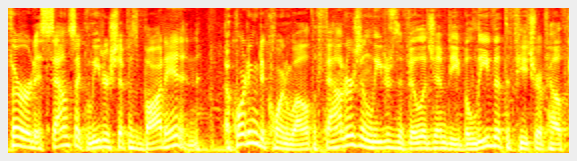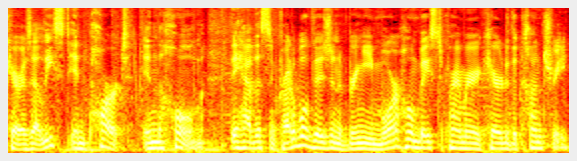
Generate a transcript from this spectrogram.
Third, it sounds like leadership has bought in. According to Cornwell, the founders and leaders of Village MD believe that the future of healthcare is at least in part in the home. They have this incredible vision of bringing more home based primary care to the country.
